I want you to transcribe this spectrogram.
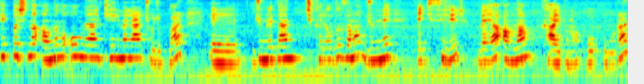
Tek başına anlamı olmayan kelimeler çocuklar e, cümleden çıkarıldığı zaman cümle eksilir veya anlam kaybına uğrar.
